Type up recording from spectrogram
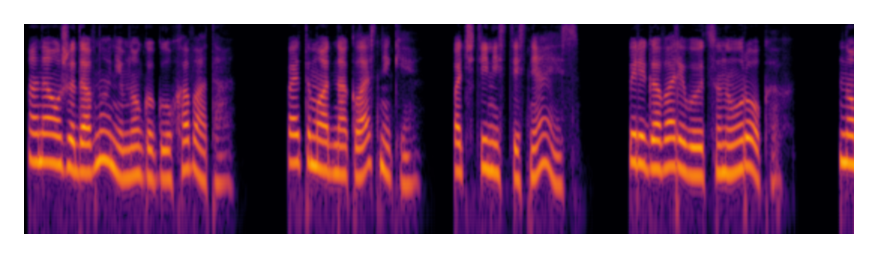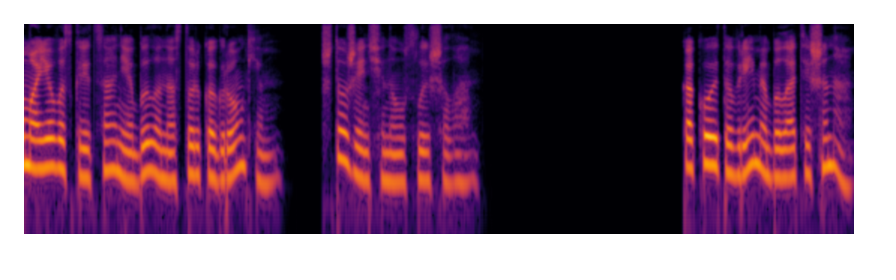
Она уже давно немного глуховата, поэтому одноклассники, почти не стесняясь, переговариваются на уроках. Но мое восклицание было настолько громким, что женщина услышала. Какое-то время была тишина.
